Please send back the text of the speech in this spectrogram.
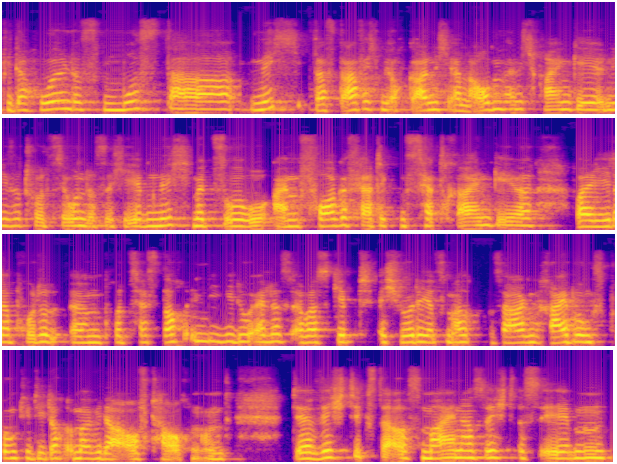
Wiederholendes Muster nicht. Das darf ich mir auch gar nicht erlauben, wenn ich reingehe in die Situation, dass ich eben nicht mit so einem vorgefertigten Set reingehe, weil jeder Pro ähm, Prozess doch individuell ist. Aber es gibt, ich würde jetzt mal sagen, Reibungspunkte, die doch immer wieder auftauchen. Und der wichtigste aus meiner Sicht ist eben,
